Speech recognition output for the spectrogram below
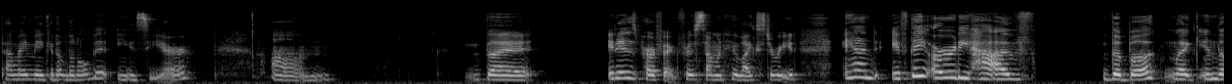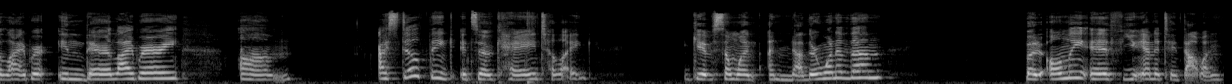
That might make it a little bit easier. Um, but it is perfect for someone who likes to read. And if they already have the book like in the library in their library, um I still think it's okay to like give someone another one of them, but only if you annotate that one.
